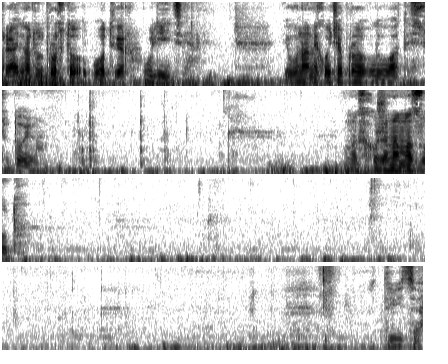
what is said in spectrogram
Реально тут просто отвір у лійці. І вона не хоче проливатись сюдою. Воно схоже на мазут. Дивіться,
